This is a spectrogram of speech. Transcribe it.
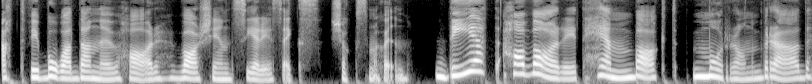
att vi båda nu har varsin serie 6 köksmaskin. Det har varit hembakt morgonbröd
